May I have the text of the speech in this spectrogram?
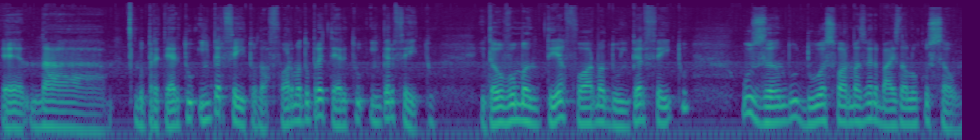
é, na, no pretérito imperfeito, na forma do pretérito imperfeito. Então eu vou manter a forma do imperfeito usando duas formas verbais na locução.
